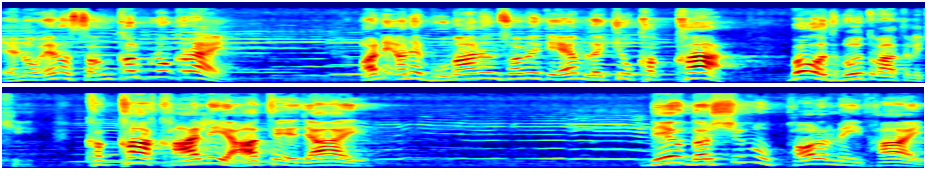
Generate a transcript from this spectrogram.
એનો એનો સંકલ્પ ન કરાય. અને અને ભૂમાનંદ સ્વામી એમ લખ્યું, ખખા, બહુ અદ્ભુત વાત લખી. ખખા ખાલી હાથે જાય. દેવ દર્શનનું ફળ નહીં થાય.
